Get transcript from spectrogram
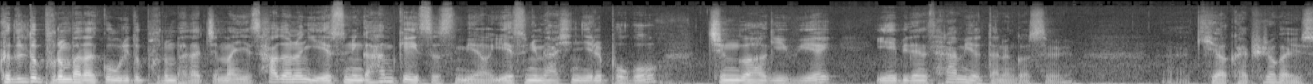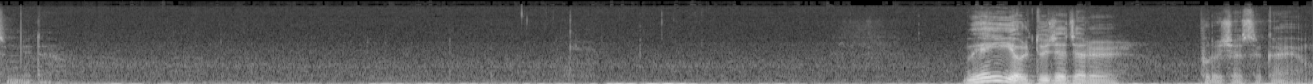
그들도 부름 받았고 우리도 부름 받았지만 이 사도는 예수님과 함께 있었으며 예수님이 하신 일을 보고 증거하기 위해 예비된 사람이었다는 것을 어, 기억할 필요가 있습니다. 왜 이 열두 제자를 부르셨을까요?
